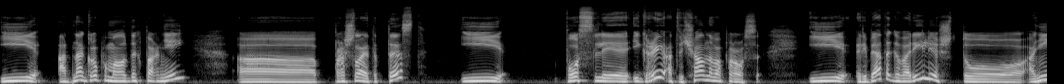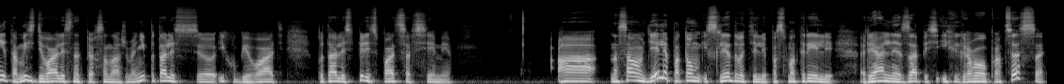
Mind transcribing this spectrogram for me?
И одна группа молодых парней а, прошла этот тест, и после игры отвечала на вопросы. И ребята говорили, что они там издевались над персонажами, они пытались э, их убивать, пытались переспать со всеми. А на самом деле потом исследователи посмотрели реальные записи их игрового процесса,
